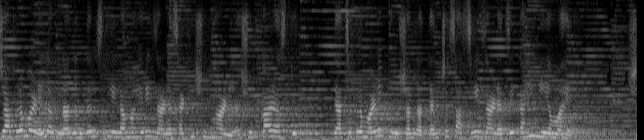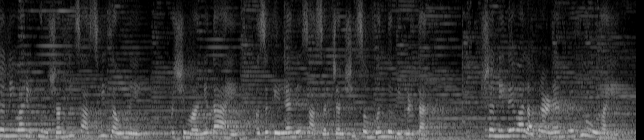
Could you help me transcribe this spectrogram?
ज्याप्रमाणे लग्नानंतर स्त्रीला माहेरी जाण्यासाठी शुभ आणि अशुभ काळ असतो त्याचप्रमाणे पुरुषांना त्यांच्या सासरी जाण्याचे काही नियम आहेत. शनिवारी पुरुषांनी सासरी जाऊ नये अशी मान्यता आहे असं केल्याने सासरच्यांशी संबंध बिघडतात. शनिदेवाला प्राण्यांप्रती ओढ आहे.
